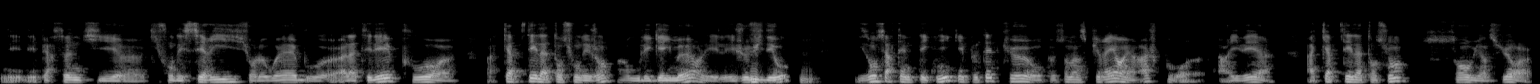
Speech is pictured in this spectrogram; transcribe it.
des, personnes qui, euh, qui, font des séries sur le web ou euh, à la télé pour euh, bah, capter l'attention des gens, hein, ou les gamers, les, jeux mmh. vidéo. Mmh. Ils ont certaines techniques et peut-être qu'on peut s'en inspirer en RH pour arriver à, capter l'attention sans bien sûr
